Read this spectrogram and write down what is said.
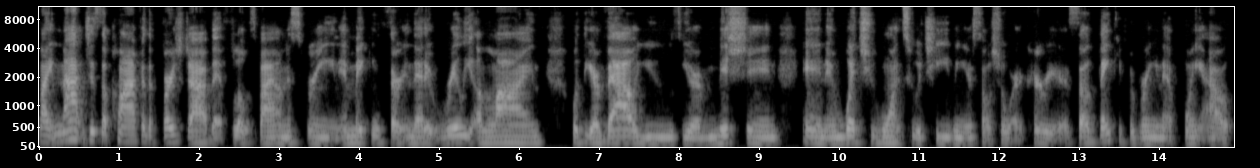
like not just applying for the first job that floats by on the screen and making certain that it really aligns with your values, your mission, and, and what you want to achieve in your social work career. So thank you for bringing that point out.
